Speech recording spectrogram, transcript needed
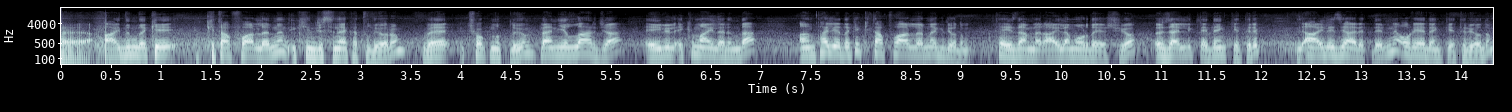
Ee, Aydın'daki kitap fuarlarının ikincisine katılıyorum ve çok mutluyum. Ben yıllarca Eylül-Ekim aylarında Antalya'daki kitap fuarlarına gidiyordum. Teyzemler, ailem orada yaşıyor. Özellikle denk getirip aile ziyaretlerini oraya denk getiriyordum.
